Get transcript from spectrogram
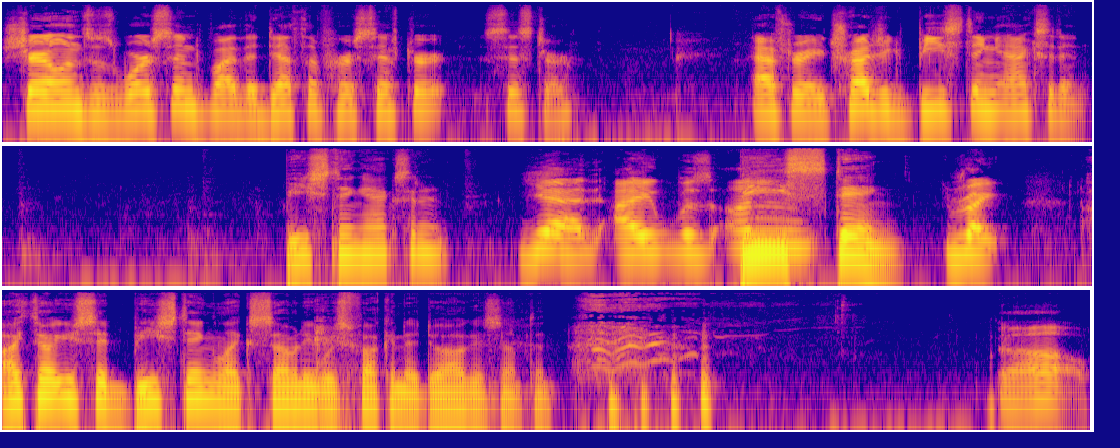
Sherilyn's was worsened by the death of her sister, sister after a tragic bee sting accident. Bee sting accident? Yeah, I was un- Bee sting. right. I thought you said bee sting like somebody was fucking a dog or something. Oh,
